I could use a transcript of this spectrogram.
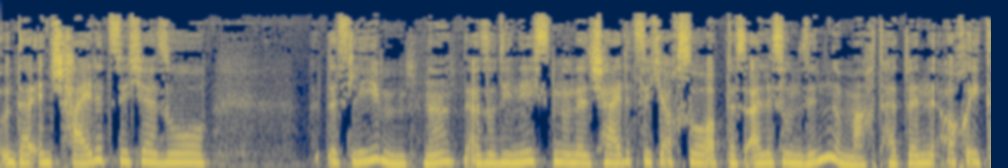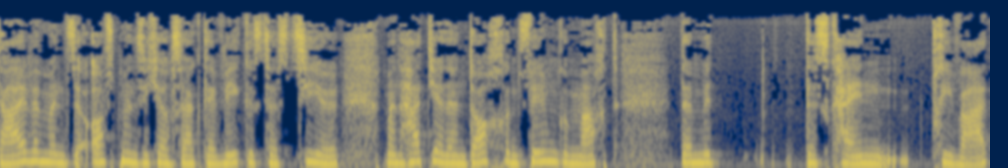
und da entscheidet sich ja so das Leben, ne? Also die nächsten und entscheidet sich auch so, ob das alles so einen Sinn gemacht hat. Wenn auch egal, wenn man oft man sich auch sagt, der Weg ist das Ziel. Man hat ja dann doch einen Film gemacht, damit das kein Privat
